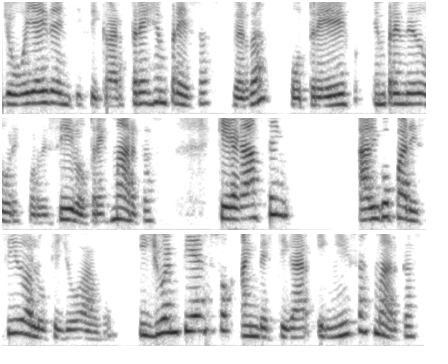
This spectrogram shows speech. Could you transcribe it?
yo voy a identificar tres empresas, ¿verdad? O tres emprendedores, por decir, o tres marcas, que hacen algo parecido a lo que yo hago. Y yo empiezo a investigar en esas marcas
